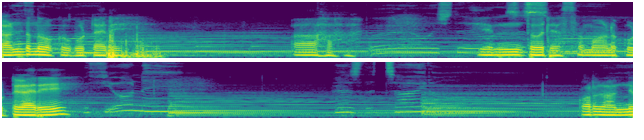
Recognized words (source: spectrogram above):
കണ്ടു നോക്കൂ കൂട്ടുകാരെ. ആഹാ എന്തോ രസമാണ് കൂട്ടുകാരെ. കുറേ അന്യ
